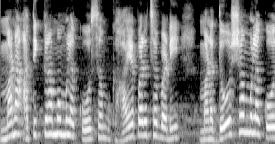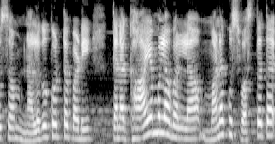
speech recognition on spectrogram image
మన అతిక్రమముల కోసం గాయపరచబడి మన దోషముల కోసం నలుగగొట్టబడి తన గాయముల వల్ల మనకు స్వస్థత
